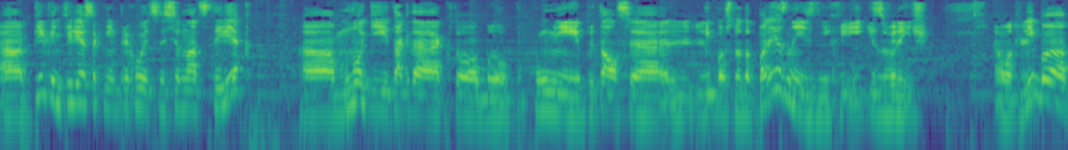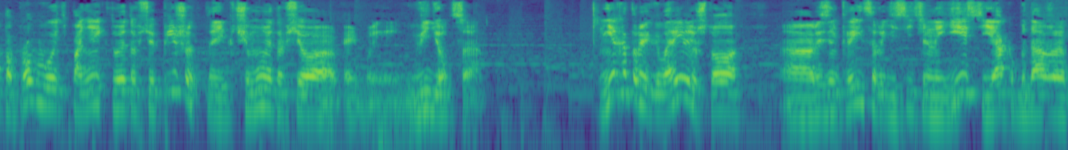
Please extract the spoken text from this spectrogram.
А, пик интереса к ним приходится на 17 век. А, многие тогда, кто был умнее, пытался либо что-то полезное из них извлечь, вот, либо попробовать понять, кто это все пишет и к чему это все как бы ведется. Некоторые говорили, что э, резинкрейцеры действительно есть, якобы даже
